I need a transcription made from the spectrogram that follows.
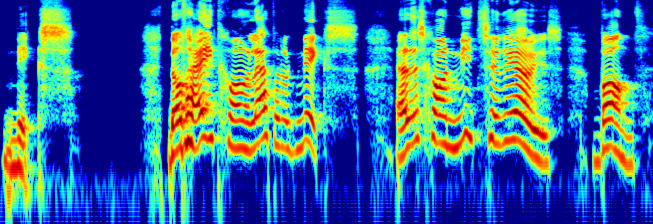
niks. Dat heet gewoon letterlijk niks. Het is gewoon niet serieus. Want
